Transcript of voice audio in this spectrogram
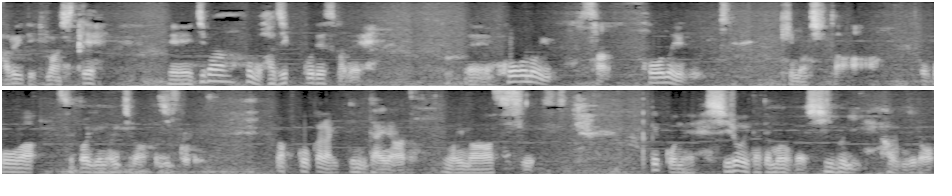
歩いてきまして、えー一番ほぼ端っこですかね。えー、河野湯さん、河野湯に来ました。ここが外湯の一番端っこです。まあ、ここから行ってみたいなと思います。結構ね、白い建物で渋い感じの、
